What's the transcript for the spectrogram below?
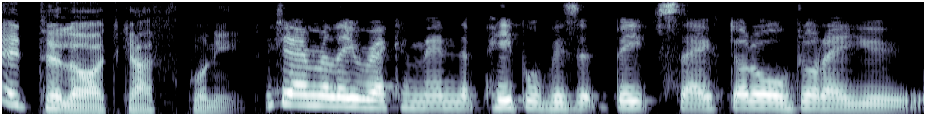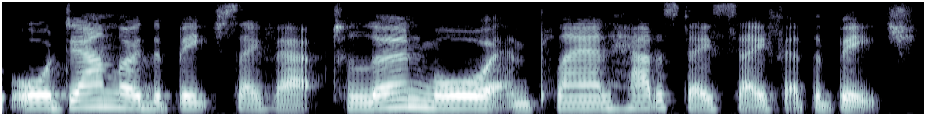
اطلاعات کسب کنید. We generally recommend that people visit beachsafe.org.au or download the BeachSafe app to learn more and plan how to stay safe at the beach,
